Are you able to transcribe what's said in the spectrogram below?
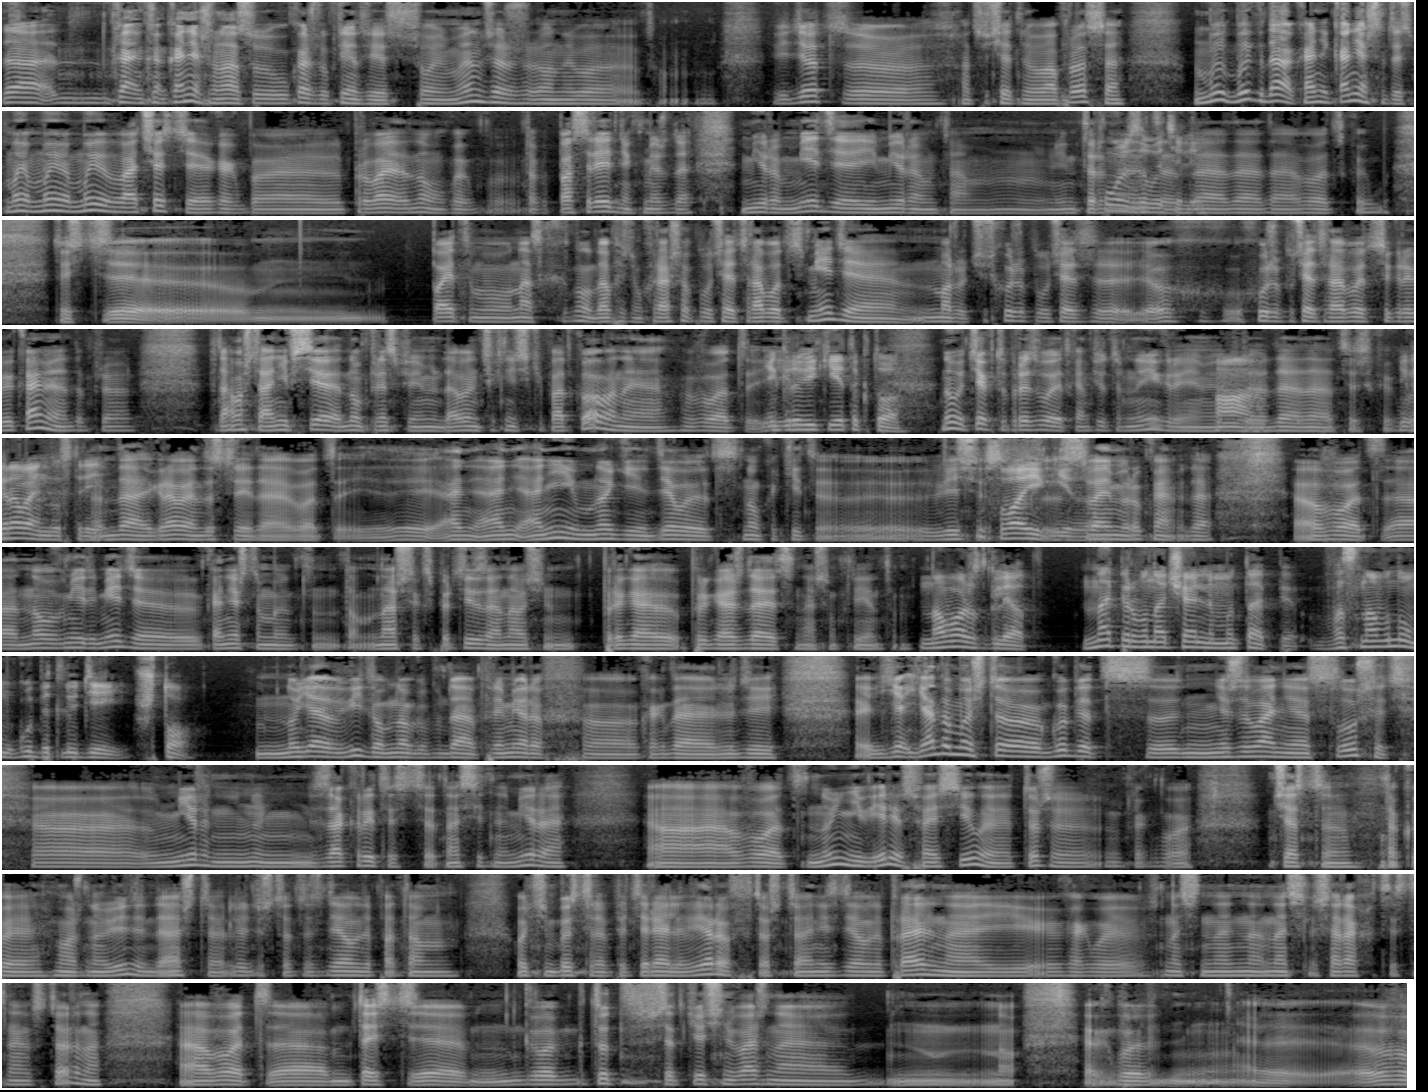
Да, конечно, у нас у каждого клиента есть свой менеджер, он его там, ведет, э, отвечает на вопросы. Мы, мы, да, конечно, то есть мы, мы, мы отчасти как бы, ну, как бы такой посредник между миром медиа и миром там интернета. Пользователей. Да, да, да, вот как бы. То есть э, Поэтому у нас, ну, допустим, хорошо получается работать с медиа, может быть, чуть хуже получается, хуже получается работать с игровиками, например, потому что они все, ну, в принципе, довольно технически подкованные, вот. Игровики это кто? Ну, те, кто производит компьютерные игры, я имею в виду, да, да. То есть, как игровая индустрия. Да, игровая индустрия, да, вот. И они, они, они многие делают, ну, какие-то э, вещи Свои с, своими руками, да. Вот. А, но в мире медиа, конечно, мы, там, наша экспертиза, она очень пригаю пригождается нашим клиентам. На ваш взгляд, на первоначальном этапе в основном губит людей что? Ну, я видел много, да, примеров, э, когда людей... Я, я думаю, что губит нежелание слушать э, мир, ну, закрытость относительно мира, а, вот. Ну и неверие в свои силы тоже как бы часто такое можно увидеть, да, что люди что-то сделали, потом очень быстро потеряли веру в то, что они сделали правильно, и как бы начали, начали шарахаться из стороны в сторону. А, вот, э, то есть э, тут все-таки очень важно, ну, как бы э,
